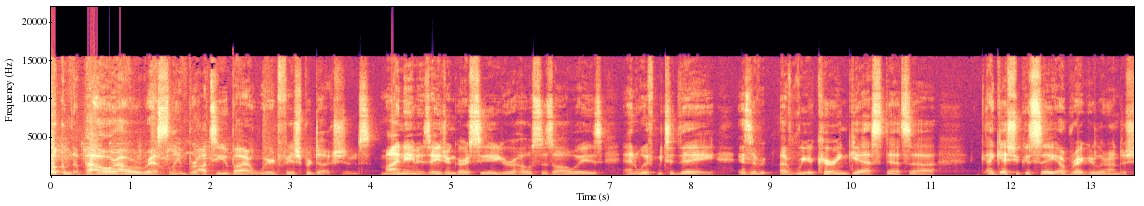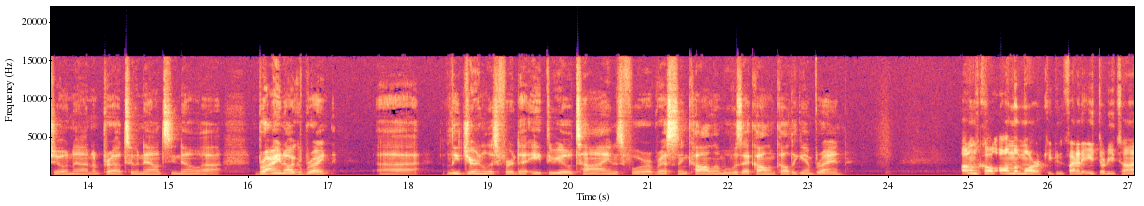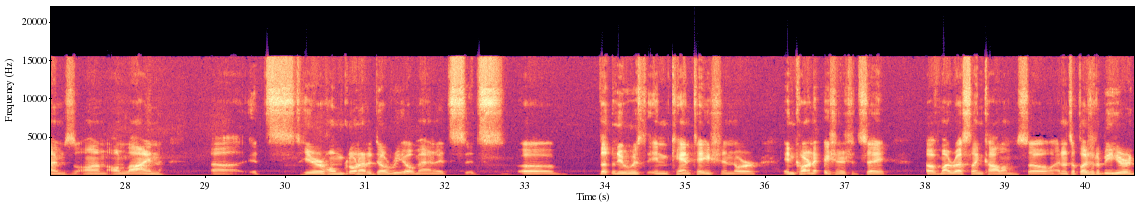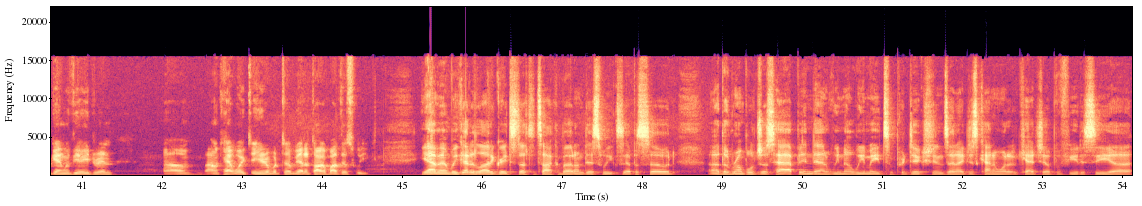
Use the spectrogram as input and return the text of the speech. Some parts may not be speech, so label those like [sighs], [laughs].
Welcome to Power Hour Wrestling, brought to you by Weird Fish Productions. My name is Adrian Garcia, your host as always, and with me today is a, a reoccurring guest that's, uh, I guess you could say, a regular on the show now, and I'm proud to announce, you know, uh, Brian Argabright, uh, lead journalist for the 830 Times for a wrestling column. What was that column called again, Brian? Column's called On the Mark. You can find it at 830 Times on online. Uh, it's here, homegrown out of Del Rio, man. It's it's uh, the newest incantation or incarnation, I should say, of my wrestling column. So, and it's a pleasure to be here again with you, Adrian. Uh, I can't wait to hear what we got to talk about this week. Yeah, man, we got a lot of great stuff to talk about on this week's episode. Uh, the Rumble just happened, and we know we made some predictions, and I just kind of wanted to catch up with you to see uh,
